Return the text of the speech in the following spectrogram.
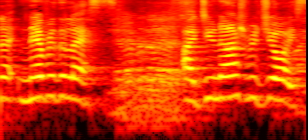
Ne- nevertheless, I do not rejoice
